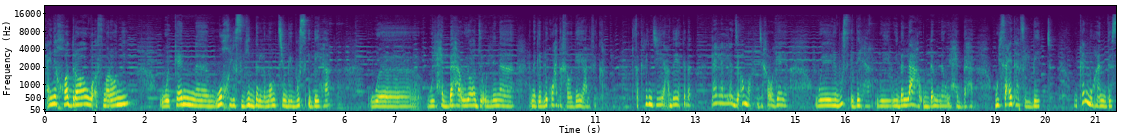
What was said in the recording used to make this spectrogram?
عيني خضراء وأسمراني وكان مخلص جدا لمامتي وبيبوس إيديها. و... ويحبها ويقعد يقول لنا أنا جايب لكم واحدة خواجاية على فكرة. أنتوا فاكرين دي عادية كده؟ لا لا لا دي قمر دي خواجاية. ويبوس إيديها وي- ويدلعها قدامنا ويحبها ويساعدها في البيت. وكان مهندس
